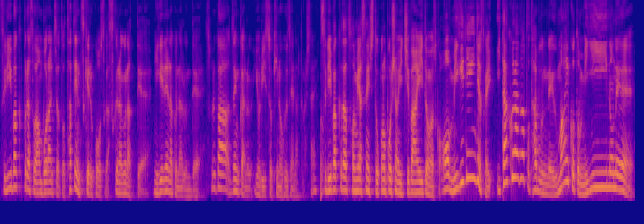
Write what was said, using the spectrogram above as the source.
3バックプラス1ボランチだと縦につけるコースが少なくなって逃げれなくなるんでそれが前回のより一層機能不全になってましたね。3バックだと冨安選手どこのポジション一番いいと思いますか？あ右でいいんじゃないですか？板倉だと多分ねうまいこと右のね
